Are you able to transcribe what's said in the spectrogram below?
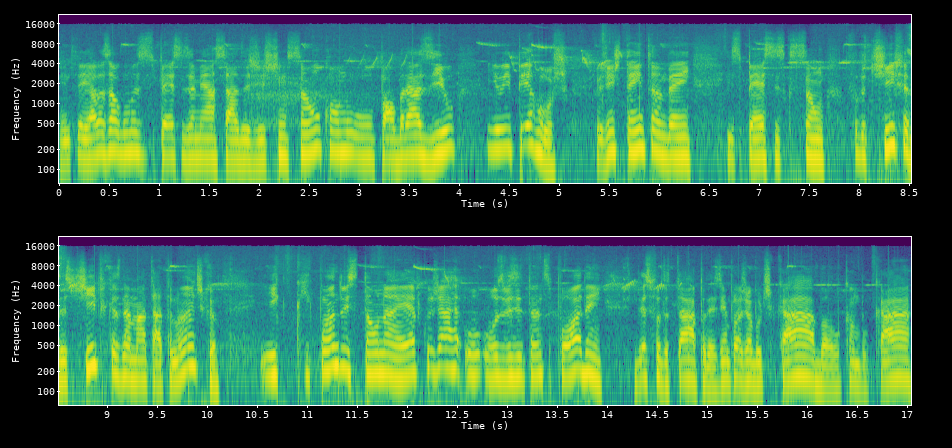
Entre elas, algumas espécies ameaçadas de extinção, como o pau-brasil e o ipê roxo. A gente tem também espécies que são frutíferas típicas da Mata Atlântica e que quando estão na época já os visitantes podem desfrutar, por exemplo, a jabuticaba, o cambucá,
